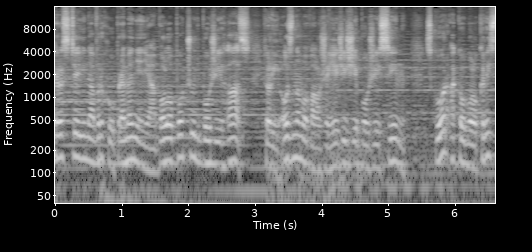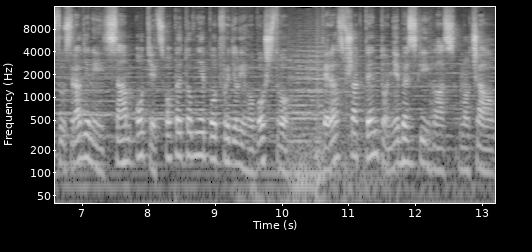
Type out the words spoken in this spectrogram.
Pri krsteji na vrchu premenenia bolo počuť Boží hlas, ktorý oznamoval, že Ježiš je Boží syn. Skôr ako bol Kristus zradený, sám Otec opätovne potvrdil jeho božstvo. Teraz však tento nebeský hlas mlčal.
